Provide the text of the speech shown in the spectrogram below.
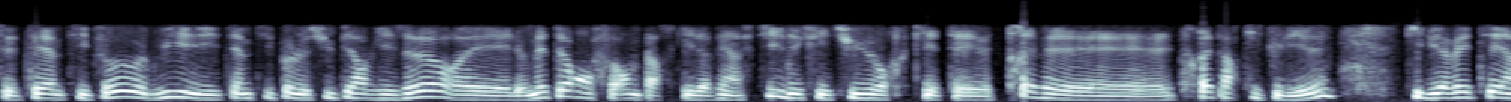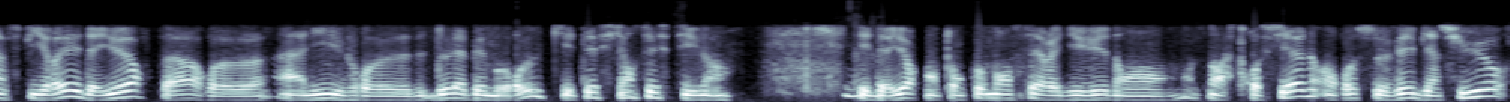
c'était un petit peu lui il était un petit peu le superviseur et le metteur en forme parce qu'il avait un style d'écriture qui était très très particulier qui lui avait été inspiré d'ailleurs par euh, un livre de l'abbé Moreux qui était Science et style. Et d'ailleurs, quand on commençait à rédiger dans, dans Astrociel, on recevait bien sûr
